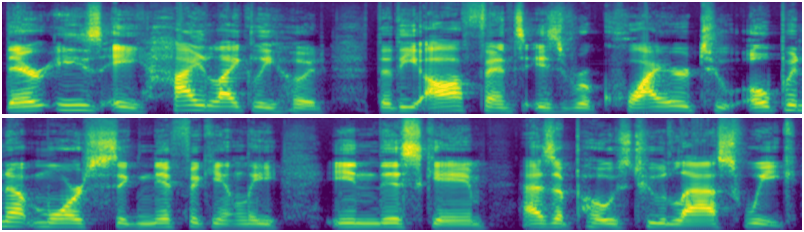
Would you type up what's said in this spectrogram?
There is a high likelihood that the offense is required to open up more significantly in this game as opposed to last week.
